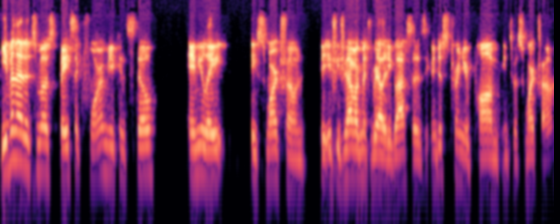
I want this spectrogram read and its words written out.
even at its most basic form, you can still emulate a smartphone. If, if you have augmented reality glasses, you can just turn your palm into a smartphone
